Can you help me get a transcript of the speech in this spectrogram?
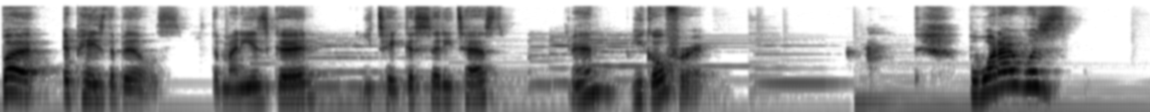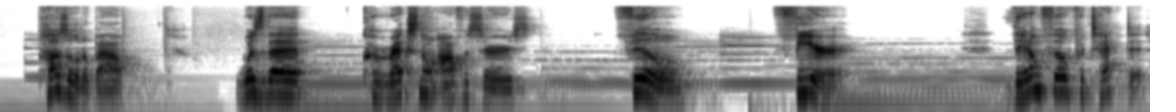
But it pays the bills. The money is good, you take a city test, and you go for it. But what I was puzzled about was that correctional officers feel fear. They don't feel protected.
